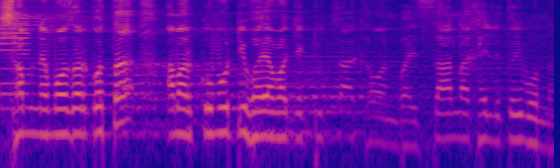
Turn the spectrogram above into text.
সামনে মজার কথা, আমার কুমুটি ভাই আমাকে একটু চা খাওয়ান ভাই, চা না খাইলে তৈব না।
